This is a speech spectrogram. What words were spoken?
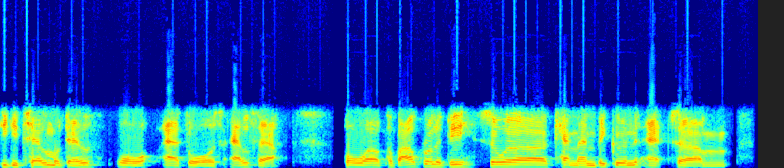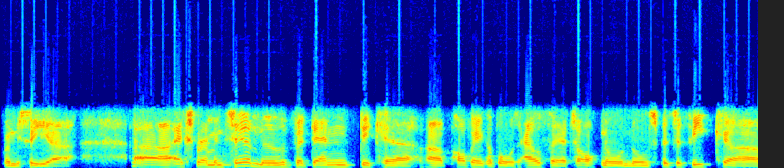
digital model af vores adfærd. Og uh, på baggrund af det, så uh, kan man begynde at um, hvad man siger, uh, eksperimentere med, hvordan det kan uh, påvirke vores adfærd til at opnå nogle specifikke uh,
